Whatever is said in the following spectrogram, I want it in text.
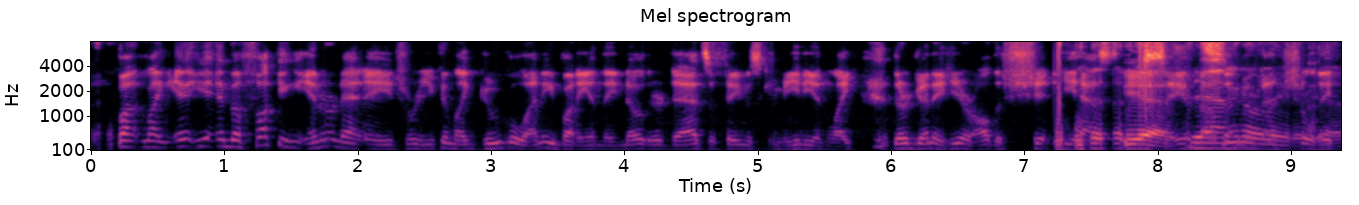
but like in, in the fucking internet age where you can like Google anybody and they know their dad's a famous comedian, like they're gonna hear all the shit he has to Yeah. say about Yeah. them Sooner or later. yeah.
